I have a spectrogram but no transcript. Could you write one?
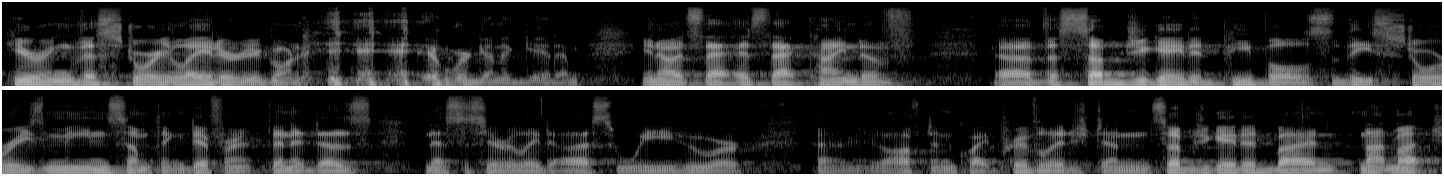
hearing this story later, you're going, we're going to get him. You know, it's that, it's that kind of uh, the subjugated peoples, these stories mean something different than it does necessarily to us, we who are uh, often quite privileged and subjugated by not much,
